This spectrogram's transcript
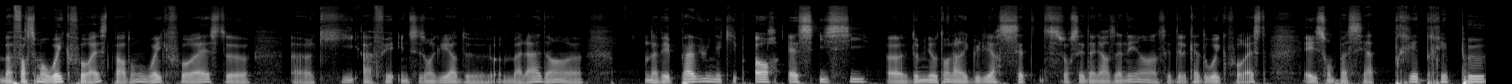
Bah forcément Wake Forest, pardon. Wake Forest, euh, euh, qui a fait une saison régulière de malade. Hein, euh. On n'avait pas vu une équipe hors SEC dominer autant la régulière sur ces dernières années. Hein. C'était le cas de Wake Forest. Et ils sont passés à très très peu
